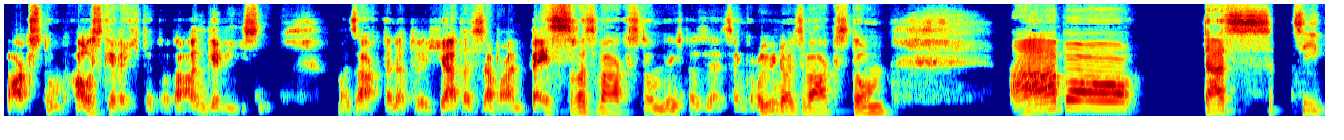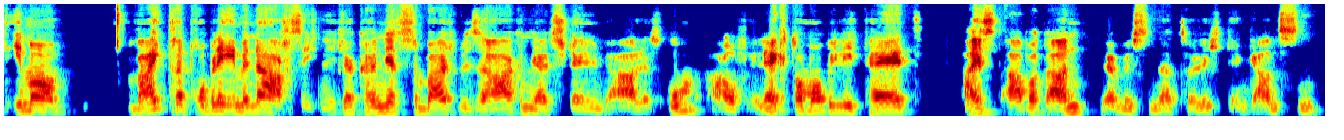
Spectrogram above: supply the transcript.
Wachstum ausgerichtet oder angewiesen. Man sagt dann natürlich, ja, das ist aber ein besseres Wachstum, nicht, das ist jetzt ein grünes Wachstum. Aber das zieht immer weitere Probleme nach sich. Wir können jetzt zum Beispiel sagen, jetzt stellen wir alles um auf Elektromobilität. Heißt aber dann, wir müssen natürlich den ganzen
